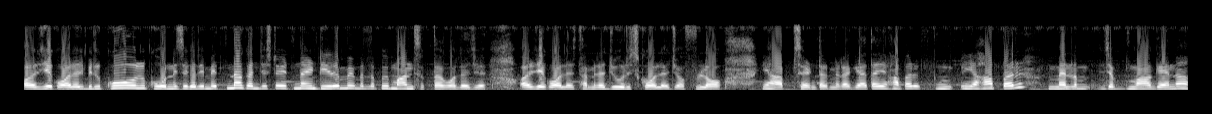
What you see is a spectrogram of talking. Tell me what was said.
और ये कॉलेज बिल्कुल कोने से गली में, इतना कंजेस्टेड इतना इंटीरियर में मतलब कोई मान सकता कॉलेज है। और ये कॉलेज था मेरा जूरिस कॉलेज ऑफ़ लॉ यहाँ सेंटर मेरा गया था। यहाँ पर यहाँ पर मतलब जब वहाँ गए ना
